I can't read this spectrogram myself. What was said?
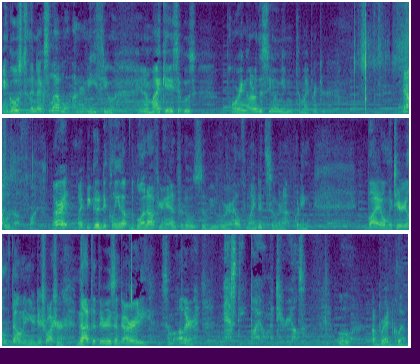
and goes to the next level underneath you. And in my case, it was pouring out of the ceiling into my printer. That was a fun. All right, might be good to clean up the blood off your hand for those of you who are health minded so we're not putting biomaterials down in your dishwasher. Not that there isn't already some other nasty biomaterials. Ooh, a bread clip.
